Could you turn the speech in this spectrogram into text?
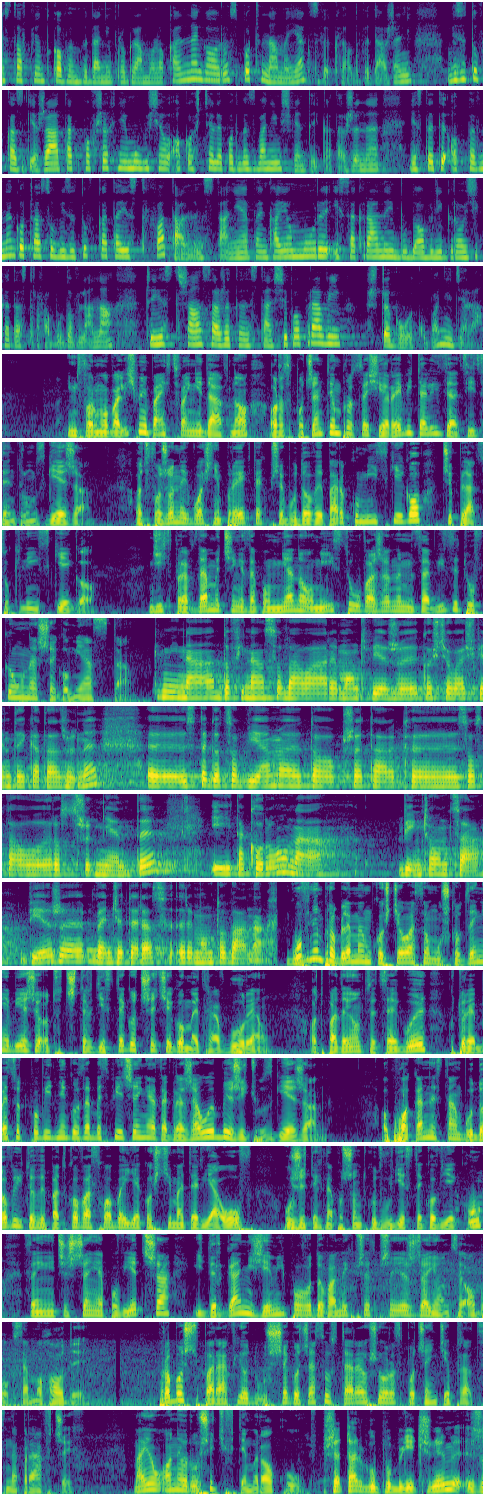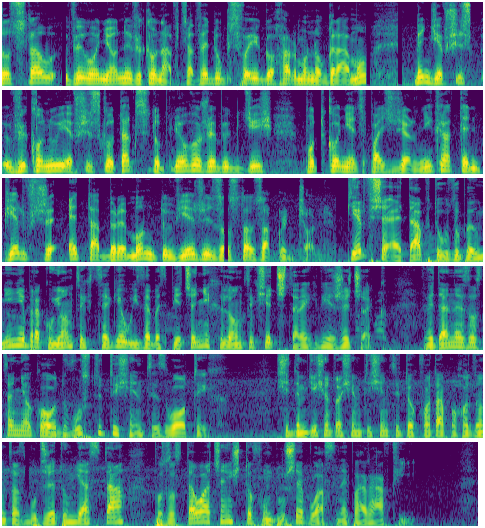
Państwa w piątkowym wydaniu programu lokalnego. Rozpoczynamy jak zwykle od wydarzeń. Wizytówka Zgierza, tak powszechnie mówi się o kościele pod wezwaniem świętej Katarzyny. Niestety od pewnego czasu wizytówka ta jest w fatalnym stanie. Pękają mury i sakralnej budowli grozi katastrofa budowlana. Czy jest szansa, że ten stan się poprawi? Szczegóły Kuba Niedziela. Informowaliśmy Państwa niedawno o rozpoczętym procesie rewitalizacji centrum Zgierza. O tworzonych właśnie projektach przebudowy Parku Miejskiego czy Placu Kilińskiego. Dziś sprawdzamy, czy nie zapomniano o miejscu uważanym za wizytówkę naszego miasta. Gmina dofinansowała remont wieży Kościoła Świętej Katarzyny. Y, Z tego co wiem, to przetarg y, został rozstrzygnięty i ta korona wieńcząca wieżę będzie teraz remontowana. Głównym problemem kościoła są uszkodzenia wieży od 43 metra w górę. Odpadające cegły, które bez odpowiedniego zabezpieczenia zagrażałyby życiu Zgierzan. Opłakany stan budowli to wypadkowa słabej jakości materiałów, użytych na początku XX wieku, zanieczyszczenia powietrza i drgań ziemi powodowanych przez przejeżdżające obok samochody. Proboszcz parafii od dłuższego czasu starał się o rozpoczęcie prac naprawczych. Mają one ruszyć w tym roku. W przetargu publicznym został wyłoniony wykonawca. Według swojego harmonogramu będzie wszystko, wykonuje wszystko tak stopniowo, żeby gdzieś pod koniec października ten pierwszy etap remontu wieży został zakończony. Pierwszy etap to uzupełnienie brakujących cegieł i zabezpieczenie chylących się czterech wieżyczek. Wydane zostanie około 200 tysięcy złotych. 78 tysięcy to kwota pochodząca z budżetu miasta, pozostała część to fundusze własne parafii.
